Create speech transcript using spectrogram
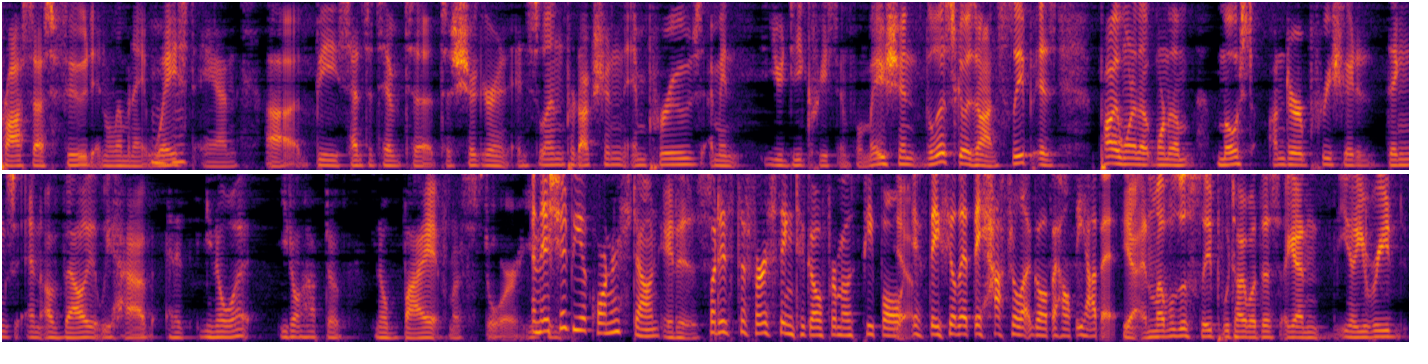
process food and eliminate waste and uh, be sensitive to, to sugar and insulin production improves. I mean, you decrease inflammation. The list goes on. Sleep is probably one of the one of the most underappreciated things and of value that we have. And it, you know what? You don't have to you know buy it from a store. You And it can- should be a cornerstone. It is. But it's the first thing to go for most people Yeah. if they feel that they have to let go of a healthy habit. Yeah, and levels of sleep. We talk about this again. You know, you read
